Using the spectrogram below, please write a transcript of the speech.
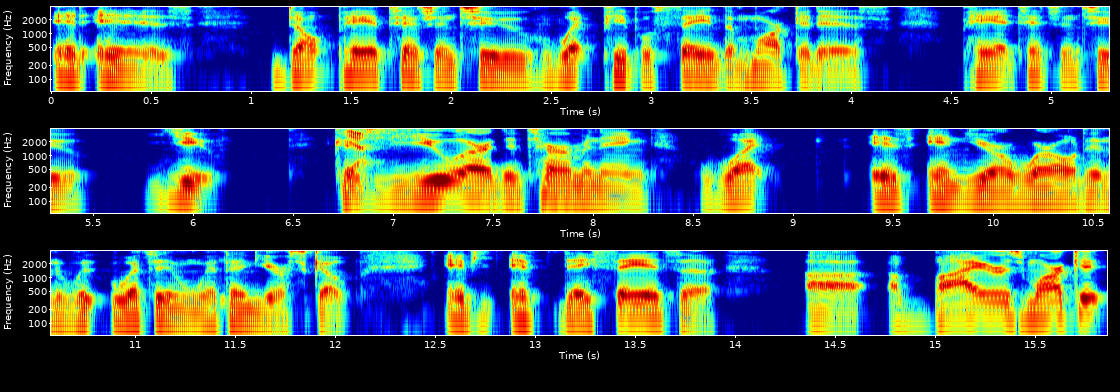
it is don't pay attention to what people say the market is. Pay attention to you because yes. you are determining what is in your world and what's in within your scope. If if they say it's a uh, a buyer's market,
